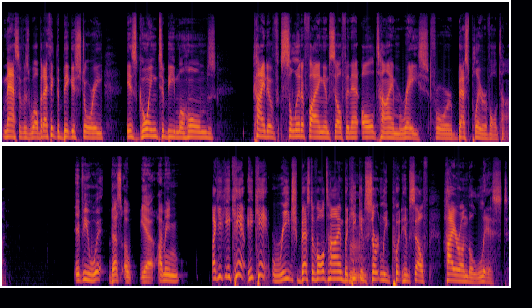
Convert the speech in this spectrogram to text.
massive as well. But I think the biggest story is going to be Mahomes kind of solidifying himself in that all-time race for best player of all time. If he win best, oh yeah, I mean, like he, he can't he can't reach best of all time, but he can certainly put himself higher on the list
